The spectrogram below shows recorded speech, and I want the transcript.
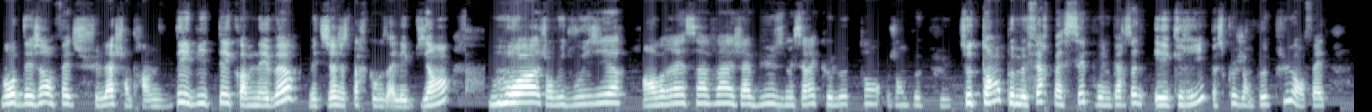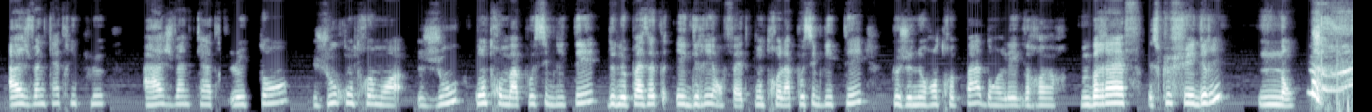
Bon, déjà, en fait, je suis là, je suis en train de débiter comme never. Mais déjà, j'espère que vous allez bien. Moi, j'ai envie de vous dire, en vrai, ça va, j'abuse. Mais c'est vrai que le temps, j'en peux plus. Ce temps peut me faire passer pour une personne aigrie parce que j'en peux plus, en fait. H24, il pleut. H24. Le temps joue contre moi, joue contre ma possibilité de ne pas être aigri en fait, contre la possibilité que je ne rentre pas dans l'aigreur. Bref, est-ce que je suis aigri Non.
